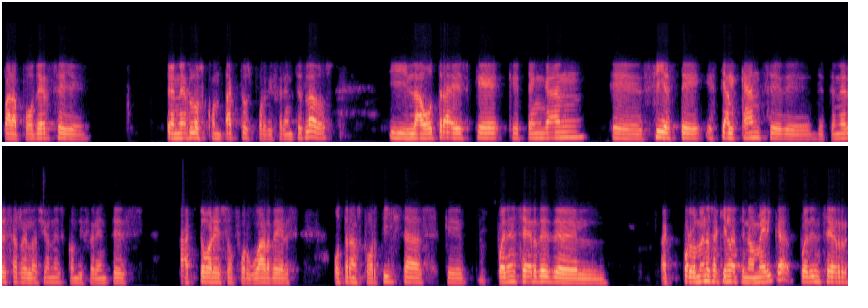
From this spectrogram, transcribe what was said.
para poderse tener los contactos por diferentes lados. Y la otra es que, que tengan, eh, sí, este, este alcance de, de, tener esas relaciones con diferentes actores o forwarders o transportistas que pueden ser desde el, por lo menos aquí en Latinoamérica, pueden ser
